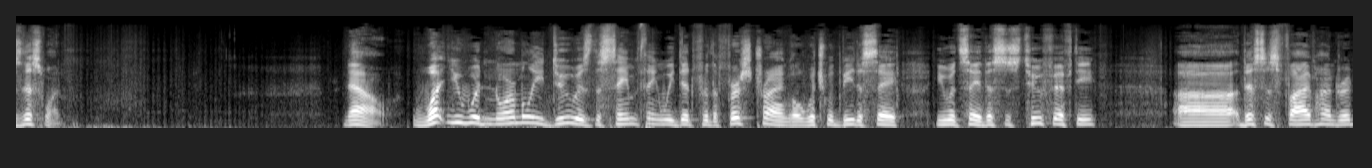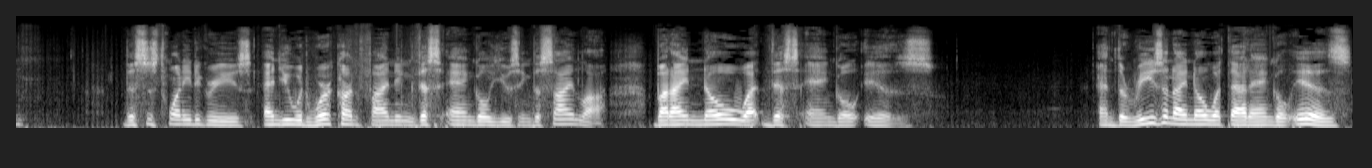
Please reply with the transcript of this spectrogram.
is this one. Now, what you would normally do is the same thing we did for the first triangle, which would be to say, you would say this is 250, uh, this is 500, this is 20 degrees, and you would work on finding this angle using the sine law. But I know what this angle is. And the reason I know what that angle is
